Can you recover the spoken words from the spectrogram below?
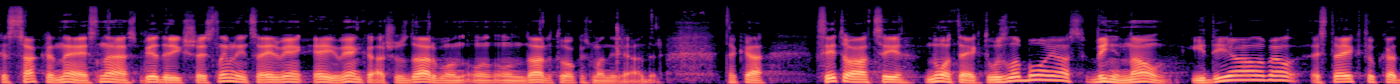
kas saka, nē, es neesmu piederīgs šai slimnīcai, vien, eju vienkārši uz darbu un, un, un daru to, kas man ir jādara. Tā kā situācija noteikti uzlabojās, viņa nav ideāla vēl. Es teiktu, ka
